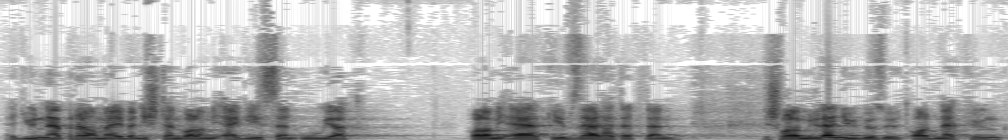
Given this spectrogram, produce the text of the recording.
egy ünnepre, amelyben Isten valami egészen újat, valami elképzelhetetlen, és valami lenyűgözőt ad nekünk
